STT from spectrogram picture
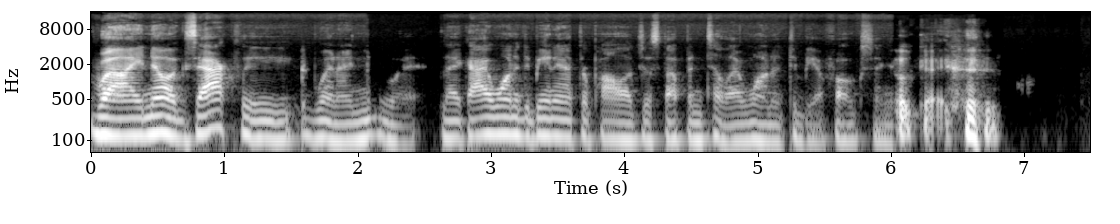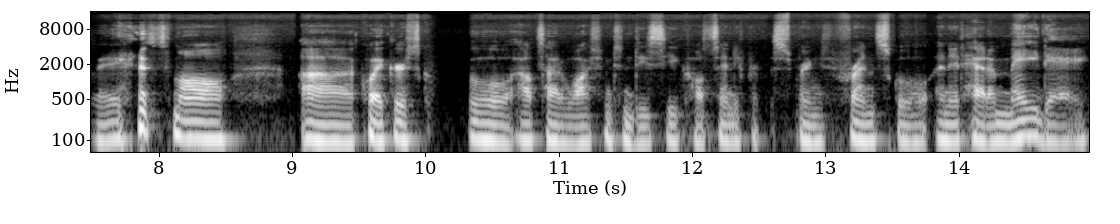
Well, I know exactly when I knew it. Like I wanted to be an anthropologist up until I wanted to be a folk singer. Okay. A small uh, Quaker school outside of Washington D.C. called Sandy Springs Friends School, and it had a May Day.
